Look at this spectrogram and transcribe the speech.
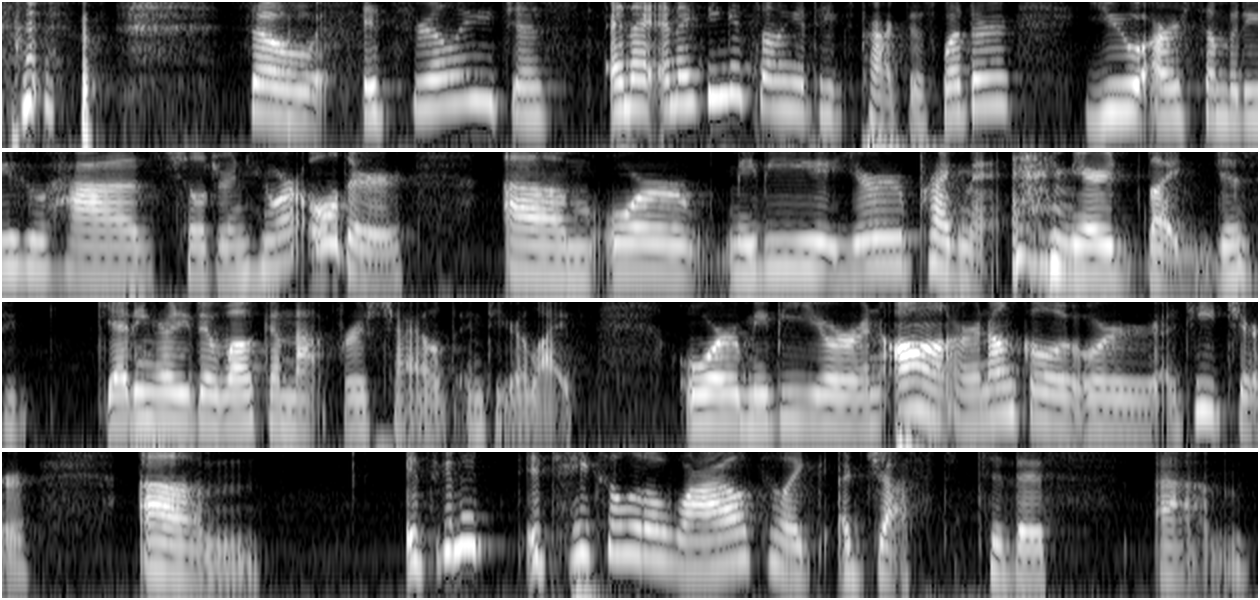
so it's really just and I and I think it's something that takes practice. Whether you are somebody who has children who are older, um, or maybe you're pregnant and you're like just getting ready to welcome that first child into your life. Or maybe you're an aunt or an uncle or a teacher. Um, it's gonna it takes a little while to like adjust to this um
